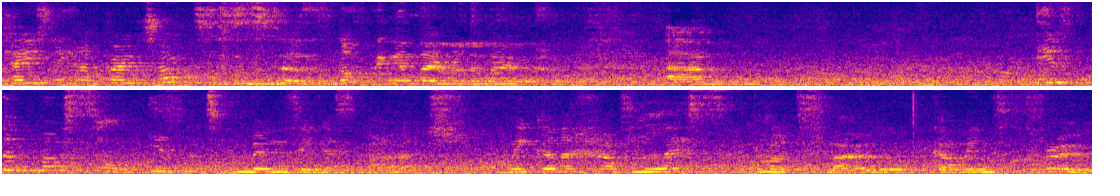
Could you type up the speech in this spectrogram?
occasionally have Botox, so there's nothing in there at the moment. Um, the muscle isn't moving as much, we're going to have less blood flow going through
